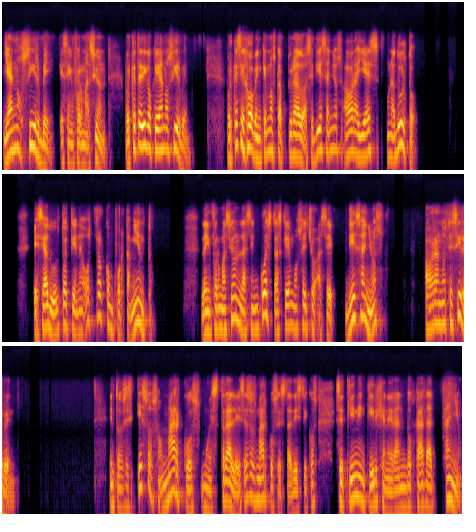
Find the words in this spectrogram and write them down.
Ya no sirve esa información. ¿Por qué te digo que ya no sirve? Porque ese joven que hemos capturado hace 10 años ahora ya es un adulto ese adulto tiene otro comportamiento. La información, las encuestas que hemos hecho hace 10 años, ahora no te sirven. Entonces, esos marcos muestrales, esos marcos estadísticos se tienen que ir generando cada año.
